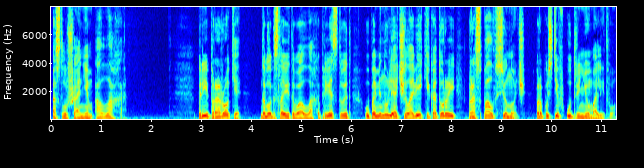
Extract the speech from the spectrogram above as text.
ослушанием Аллаха. При пророке, да благословит его Аллаха приветствует, упомянули о человеке, который проспал всю ночь, пропустив утреннюю молитву.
